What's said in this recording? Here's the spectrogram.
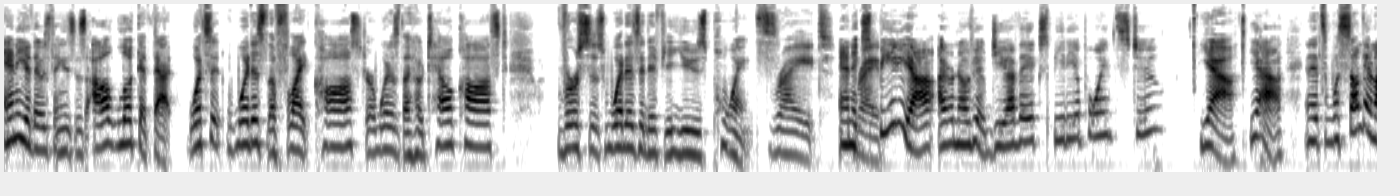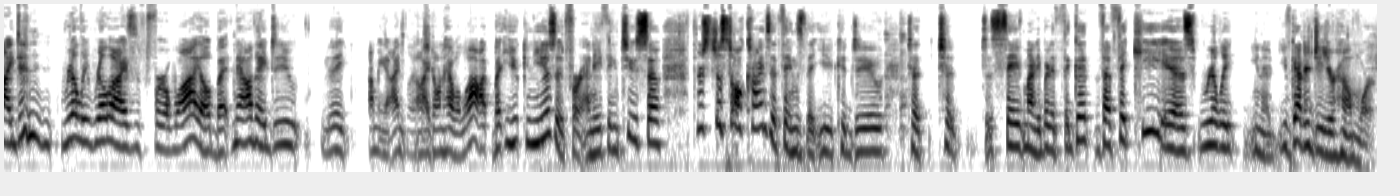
any of those things is I'll look at that. What's it, what is the flight cost or what is the hotel cost versus what is it if you use points? Right. And right. Expedia, I don't know if you, do you have the Expedia points too? Yeah. Yeah, and it was something I didn't really realize for a while, but now they do. They, I mean, I, I don't have a lot, but you can use it for anything too. So there's just all kinds of things that you could do to to to save money. But the good, the, the key is really, you know, you've got to do your homework.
